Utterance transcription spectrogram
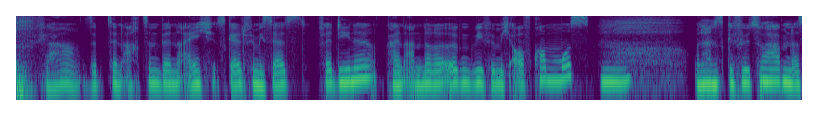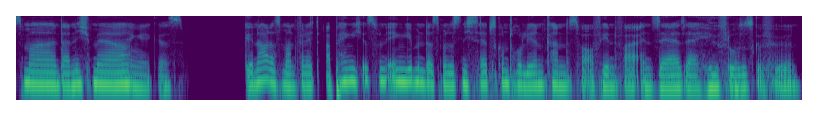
pf, ja 17, 18 bin, eigentlich das Geld für mich selbst verdiene, kein anderer irgendwie für mich aufkommen muss Mhm. und dann das Gefühl zu haben, dass man da nicht mehr Abhängig ist. Genau, dass man vielleicht abhängig ist von irgendjemandem, dass man das nicht selbst kontrollieren kann, das war auf jeden Fall ein sehr sehr hilfloses Gefühl.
